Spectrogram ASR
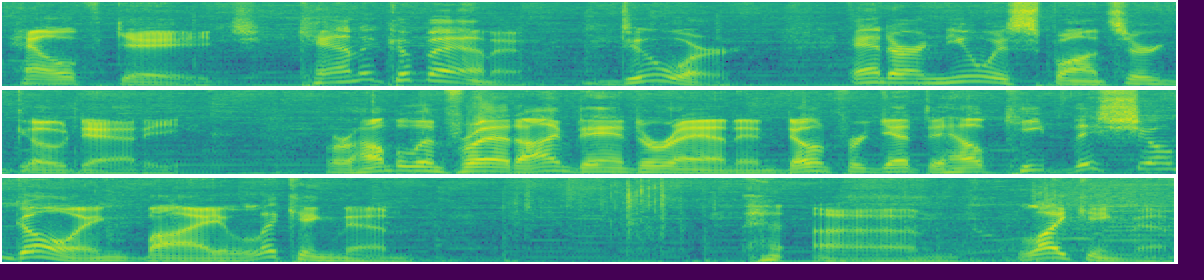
Health Gauge, Canna Cabana, Doer, and our newest sponsor, GoDaddy. For Humble and Fred, I'm Dan Duran, and don't forget to help keep this show going by licking them. um, liking them.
